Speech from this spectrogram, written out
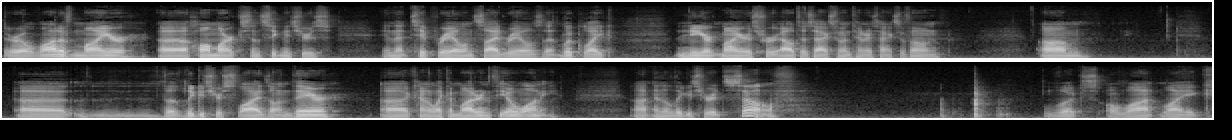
There are a lot of Meyer uh, hallmarks and signatures in that tip rail and side rails that look like New York Meyers for alto saxophone, tenor saxophone. Um, uh, the ligature slides on there, uh, kind of like a modern Theo Uh, and the ligature itself looks a lot like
